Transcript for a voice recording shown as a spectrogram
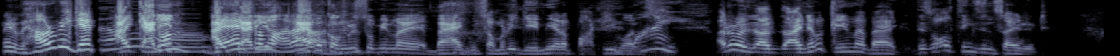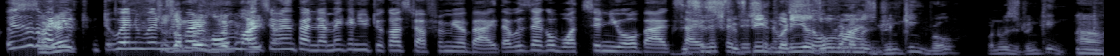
Wait, how do we get I carry, Oh. I carry, from a, I have a Congress topi in my bag which somebody gave me at a party once. Why? I don't know. I, I never cleaned my bag. There's all things inside it. This is when you when when So we were home when I- once during the pandemic and you took out stuff from your bag. That was like a what's in your bag This is 15, edition. 20 years so old when I was drinking, bro. When I was drinking. Uh,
